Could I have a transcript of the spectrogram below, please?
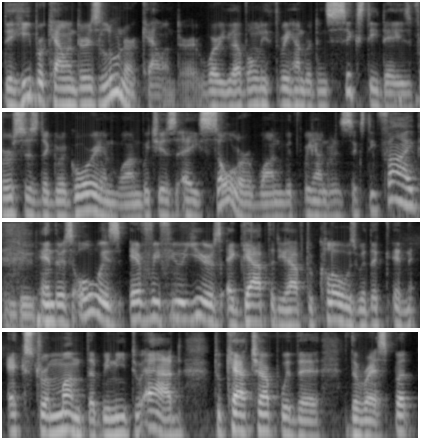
the Hebrew calendar is lunar calendar, where you have only 360 days versus the Gregorian one, which is a solar one with 365. Indeed. And there's always every few years a gap that you have to close with a, an extra month that we need to add to catch up with the the rest. But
